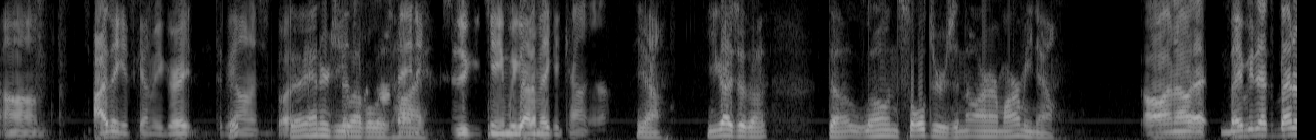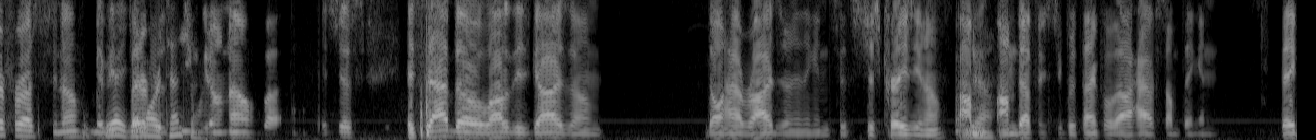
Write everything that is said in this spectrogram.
um, I think it's gonna be great to be The- honest. But The energy level is high. Suzuki team, we got to make it count. You know. Yeah. You guys are the the lone soldiers in the RM army now. Oh, I know. that- Maybe that's better for us, you know. Maybe Yeah, you get better more team, attention. We don't know, but it's just it's sad though. A lot of these guys um don't have rides or anything, and it's, it's just crazy, you know. I'm Yeah. I'm definitely super thankful that I have something, and they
